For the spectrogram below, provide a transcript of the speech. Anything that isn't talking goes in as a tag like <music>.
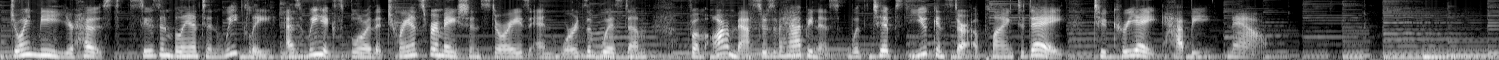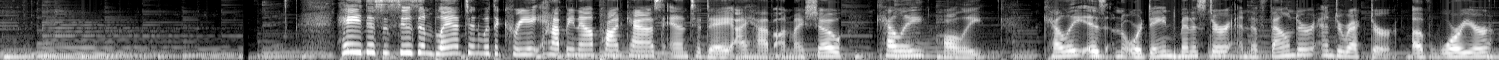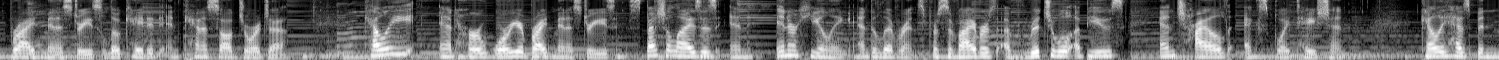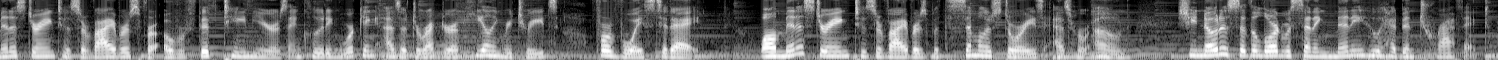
Join me, your host, Susan Blanton, weekly as we explore the transformation stories and words of wisdom from our Masters of Happiness with tips you can start applying today to create happy now. Hey, this is Susan Blanton with the Create Happy Now podcast, and today I have on my show Kelly Hawley. Kelly is an ordained minister and the founder and director of Warrior Bride Ministries located in Kennesaw, Georgia. Kelly and her Warrior Bride Ministries specializes in inner healing and deliverance for survivors of ritual abuse and child exploitation. Kelly has been ministering to survivors for over 15 years, including working as a director of healing retreats for Voice Today. While ministering to survivors with similar stories as her own, she noticed that the Lord was sending many who had been trafficked.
